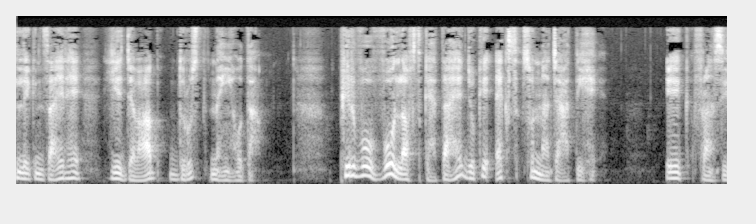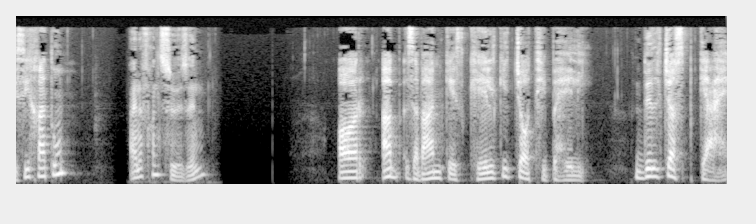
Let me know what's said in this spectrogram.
لیکن ظاہر ہے یہ جواب درست نہیں ہوتا۔ پھر وہ وہ لفظ کہتا ہے جو کہ ایکس سننا چاہتی ہے۔ ایک فرانسیسی خاتون eine Französin? اور اب زبان کے اس کھیل کی چوتھی پہیلی۔ دلچسپ کیا ہے؟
